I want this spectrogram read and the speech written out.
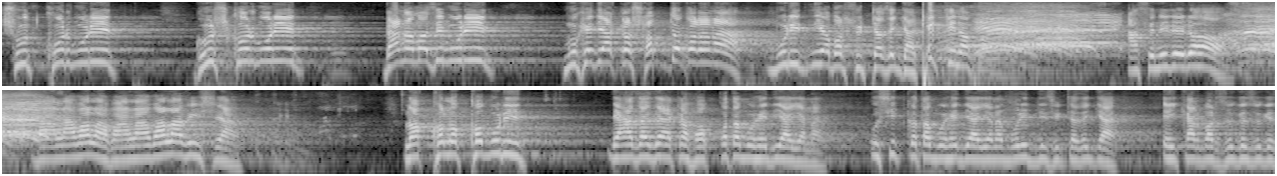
সুদখুর মুড়িদ ঘুষখুর মুড়িদ বেনামাজি মুড়িদ মুখে দিয়ে একটা শব্দ করে না মুড়িদ নিয়ে আবার সুইটটা যে গায়ে ঠিক কিনা আসেনি রে বালা বালা বালা বালা ফিসাব লক্ষ লক্ষ মুড়িদ দেখা যায় যে একটা হক কথা মুহে দিয়ে আইয়া না, উচিত কথা মুহে দিয়ে আইয়া না মুড়িদ দিয়ে সুইটটা যে গায়ে এই কারবার যুগে যুগে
